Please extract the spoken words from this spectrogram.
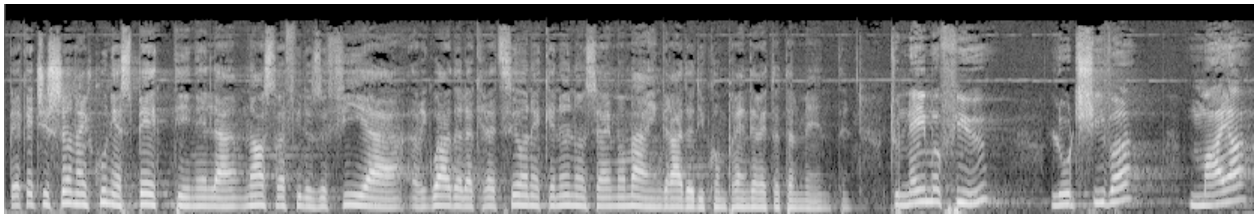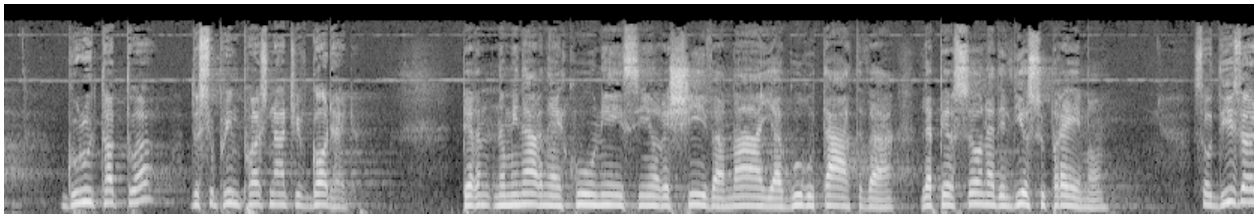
Perché ci sono alcuni aspetti nella nostra filosofia riguardo alla creazione che noi non saremo mai in grado di comprendere totalmente. To name a few, Lord Shiva, Maya, Guru Tattva, the Supreme Personality of Godhead. Per nominarne alcuni, il Signore Shiva, Maya, Guru Tattva, la persona del Dio Supremo. So these are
